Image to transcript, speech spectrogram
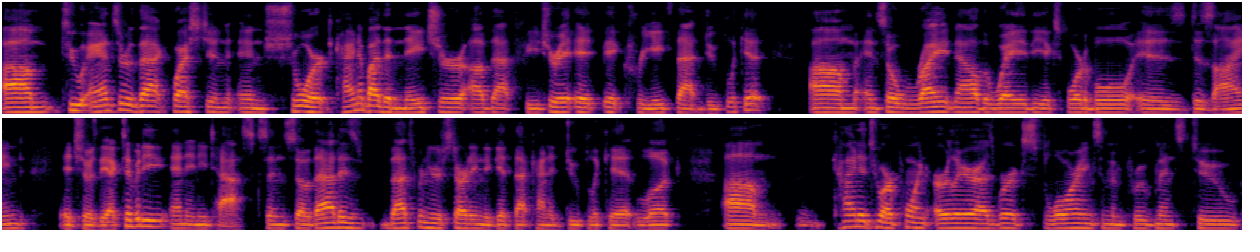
Um, to answer that question in short, kind of by the nature of that feature, it it, it creates that duplicate. Um, and so right now, the way the exportable is designed it shows the activity and any tasks. And so that is that's when you're starting to get that kind of duplicate look. Um, kind of to our point earlier, as we're exploring some improvements to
